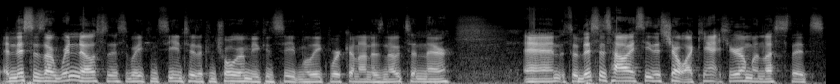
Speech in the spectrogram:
And this is our window, so this is where you can see into the control room. You can see Malik working on his notes in there. And so this is how I see the show. I can't hear them unless it's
